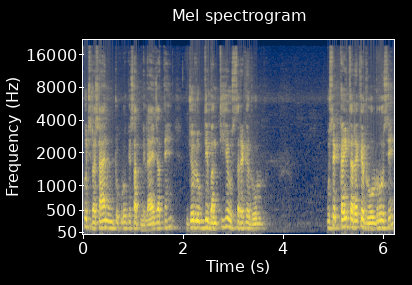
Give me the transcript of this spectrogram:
कुछ रसायन उन टुकड़ों के साथ मिलाए जाते हैं, जो लुगदी बनती है उस तरह के रोल, उसे कई तरह के रोलरों से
